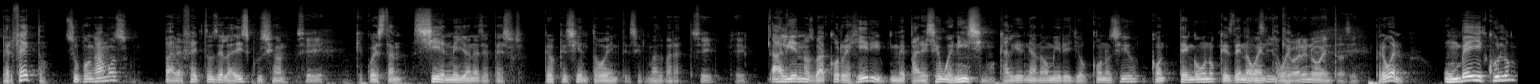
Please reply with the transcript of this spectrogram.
perfecto. Supongamos para efectos de la discusión, que cuestan 100 millones de pesos. Creo que 120 es el más barato. Sí, sí. Alguien nos va a corregir y me parece buenísimo que alguien ganó. Mire, yo conocí, tengo uno que es de 90. Sí, que vale 90, sí. Pero bueno, un vehículo,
